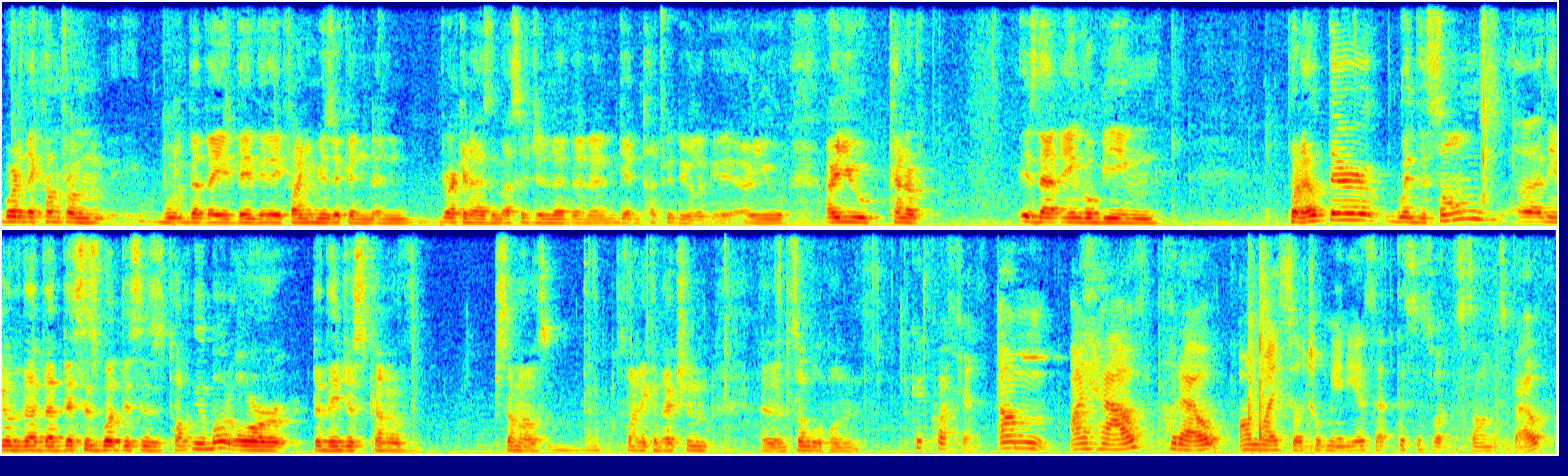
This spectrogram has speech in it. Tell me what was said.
where do they come from that they, they, they find your music and, and recognize the message in it and, and get in touch with you like are you are you kind of is that angle being put out there with the songs uh, you know that, that this is what this is talking about or did they just kind of somehow find a connection and stumble upon it good question. Um, I have put out on my social medias that this is what the song's about.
